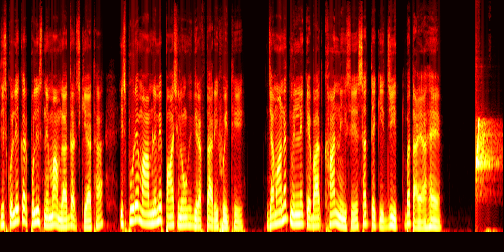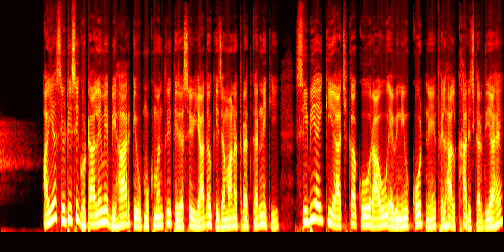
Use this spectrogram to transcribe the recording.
जिसको लेकर पुलिस ने मामला दर्ज किया था। इस पूरे मामले में पाँच लोगों की गिरफ्तारी हुई थी। जमानत मिलने के बाद खान ने इसे सत्य की जीत बताया है। आईआरसीटीसी घोटाले में बिहार के उप मुख्यमंत्री तेजस्वी यादव की जमानत रद्द करने की सीबीआई की याचिका को राउ एवेन्यू कोर्ट ने फ़िलहाल खारिज कर दिया है।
